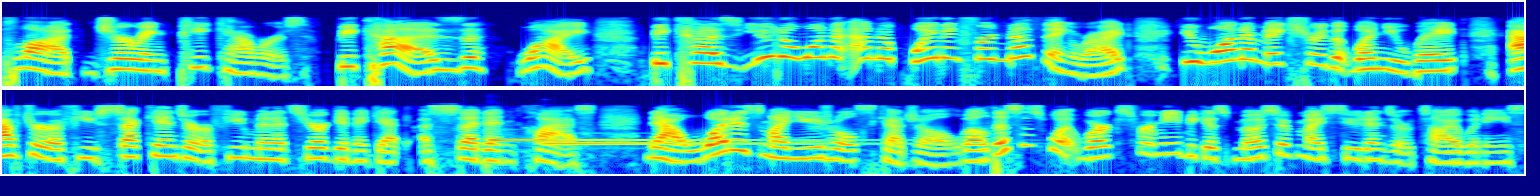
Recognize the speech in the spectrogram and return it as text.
plot during peak hours. Because, why? Because you don't want to end up waiting for nothing, right? You want to make sure that when you wait, after a few seconds or a few minutes, you're going to get a sudden class. Now, what is my usual schedule? Well, this is what works for me because most of my students are Taiwanese.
